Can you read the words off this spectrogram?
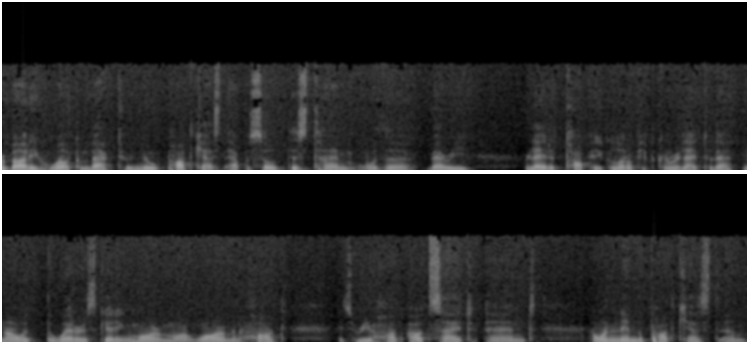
everybody. Welcome back to a new podcast episode. This time with a very related topic. A lot of people can relate to that. Now the weather is getting more and more warm and hot. It's really hot outside, and I want to name the podcast um,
